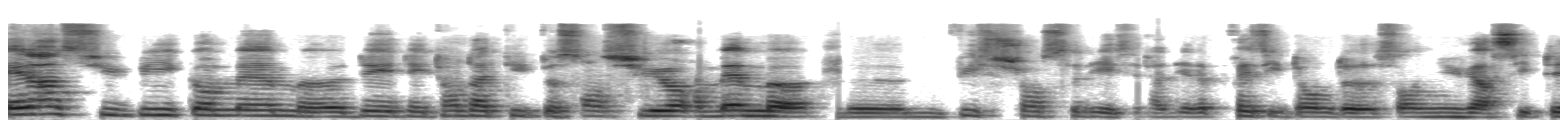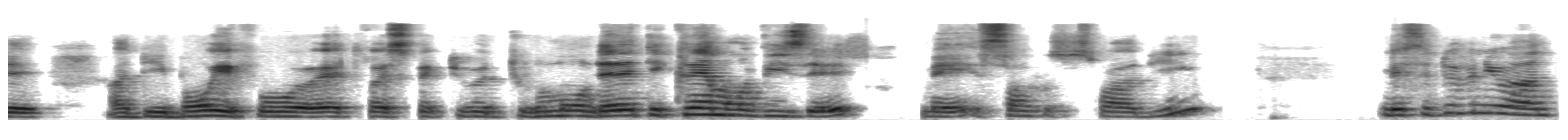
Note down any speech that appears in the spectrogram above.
Elle a subi quand même euh, des, tentatives de censure, même euh, le vice-chancelier, c'est-à-dire le président de son université, a dit bon, il faut être respectueux de tout le monde. Elle été clairement visée, mais sans que ce soit dit. Mais c'est devenu un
